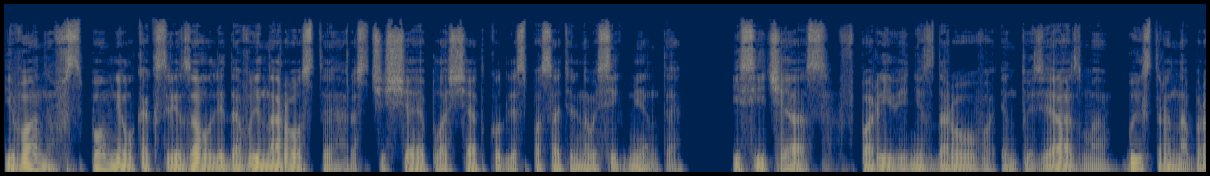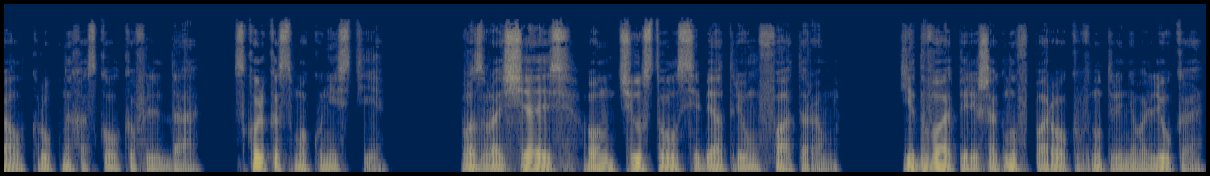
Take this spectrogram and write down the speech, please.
Иван вспомнил, как срезал ледовые наросты, расчищая площадку для спасательного сегмента. И сейчас, в порыве нездорового энтузиазма, быстро набрал крупных осколков льда, сколько смог унести. Возвращаясь, он чувствовал себя триумфатором. Едва перешагнув порог внутреннего люка,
